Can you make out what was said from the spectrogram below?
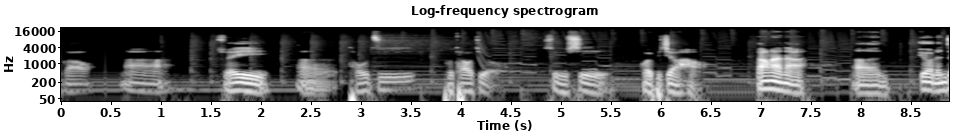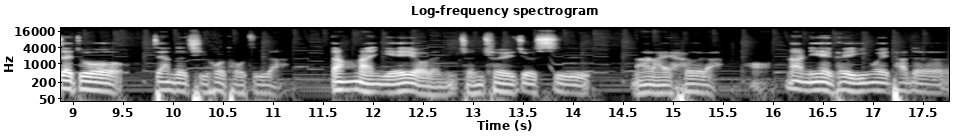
高。那所以呃，投资葡萄酒是不是会比较好？当然啦，呃，有人在做这样的期货投资啊，当然也有人纯粹就是拿来喝啦。哦，那你也可以因为它的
